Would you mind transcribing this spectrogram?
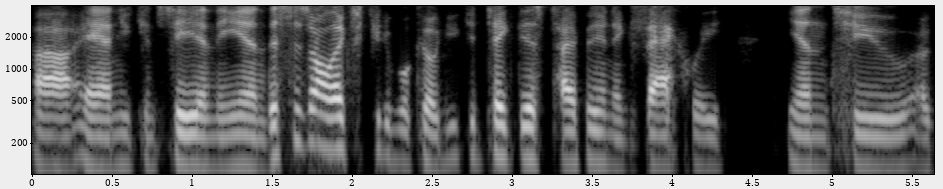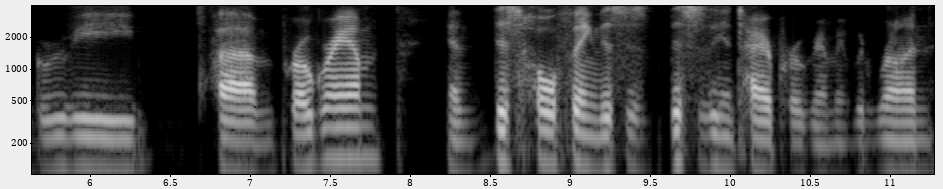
Uh, and you can see in the end, this is all executable code. You could take this, type it in exactly into a Groovy um, program. And this whole thing, this is this is the entire program it would run.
